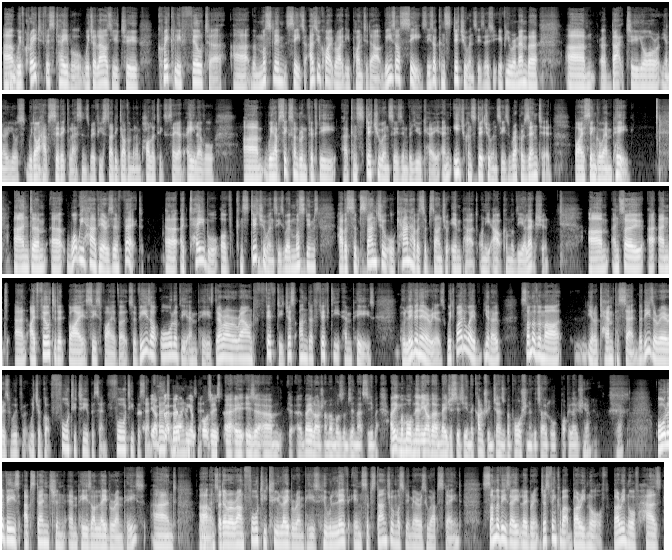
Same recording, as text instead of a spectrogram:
uh, mm. we've created this table which allows you to quickly filter uh, the Muslim seats. As you quite rightly pointed out, these are seats, these are constituencies. As if you remember um, uh, back to your, you know, your, we don't have civic lessons, but if you study government and politics, say at A level, um, we have 650 uh, constituencies in the UK, and each constituency is represented by a single MP. And um, uh, what we have here is, in effect, uh, a table of constituencies where Muslims have a substantial or can have a substantial impact on the outcome of the election. Um, and so, uh, and and I filtered it by ceasefire vote. So these are all of the MPs. There are around 50, just under 50 MPs who live in areas, which, by the way, you know, some of them are you know 10% but these are areas with which have got 42% 40% yeah birmingham of course is uh, is a, um, a, very large number of muslims in that city but i think more than any other major city in the country in terms of proportion of the total population yeah, yeah. all of these abstention mps are labour mps and uh, wow. and so there are around 42 Labour MPs who live in substantial Muslim areas who abstained. Some of these Labour, just think about Bury North. Bury North has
